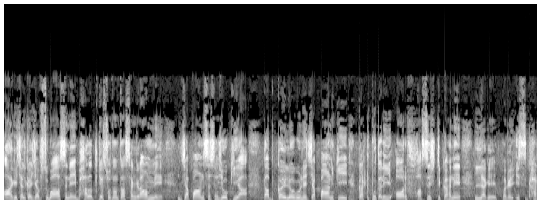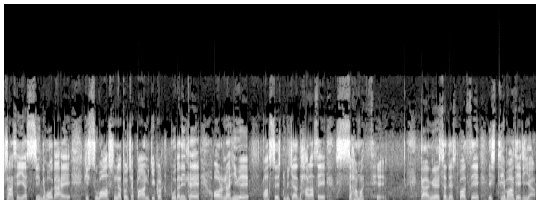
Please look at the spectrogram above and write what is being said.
आगे चलकर जब सुभाष ने भारत के स्वतंत्रता संग्राम में जापान से सहयोग किया, तब कई लोग उन्हें जापान की कठपुतली और फासिस्ट कहने लगे। मगर इस घटना से यह सिद्ध होता है कि सुभाष न तो जापान की कठपुतली थे और न ही वे फासिस्ट विचारधारा से सहमत थे। कांग्रेस अध्यक्ष पद से इस्तीफा दे दिया।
